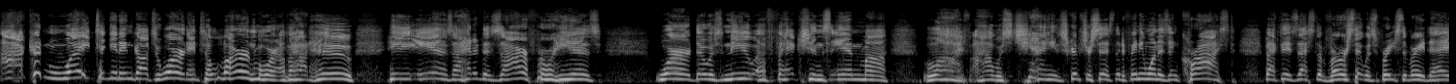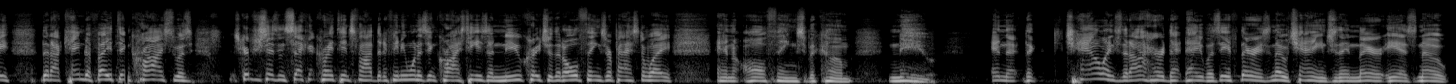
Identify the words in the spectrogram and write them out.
I couldn't wait to get in God's Word and to learn more about who He is. I had a desire for His word. There was new affections in my life. I was changed. Scripture says that if anyone is in Christ, in fact is that's the verse that was preached the very day that I came to faith in Christ was Scripture says in Second Corinthians 5 that if anyone is in Christ, he is a new creature, that old things are passed away and all things become new. And the, the challenge that I heard that day was if there is no change, then there is no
